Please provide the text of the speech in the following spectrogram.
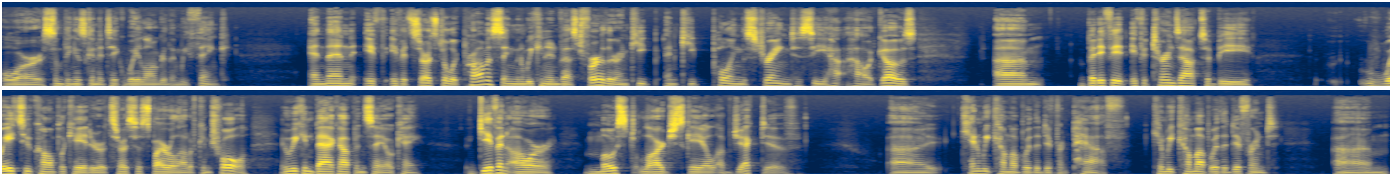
or something is going to take way longer than we think. and then if, if it starts to look promising then we can invest further and keep and keep pulling the string to see how, how it goes um, but if it if it turns out to be way too complicated or it starts to spiral out of control and we can back up and say okay given our most large scale objective uh, can we come up with a different path? Can we come up with a different um,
